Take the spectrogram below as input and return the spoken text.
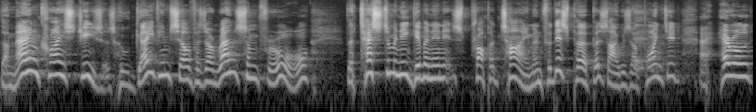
the man Christ Jesus, who gave himself as a ransom for all, the testimony given in its proper time. And for this purpose I was appointed a herald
